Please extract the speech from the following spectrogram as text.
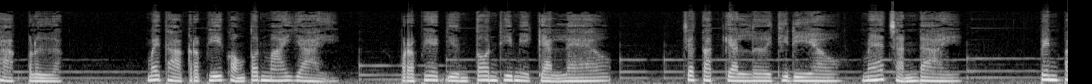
ถากเปลือก ไม่ถากกระพี้ของต้นไม้ใหญ่ ประเภทยืนต้นที่มีแก่นแล้ว จะตัดแก่นเลยทีเดียว แม้ฉันใด เป็นไป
